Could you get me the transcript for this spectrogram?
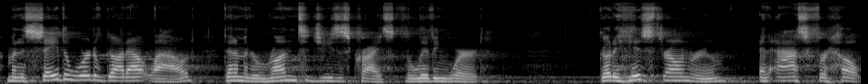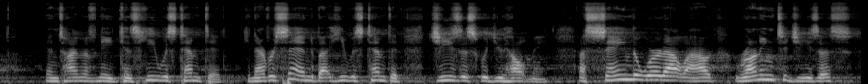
I'm going to say the Word of God out loud. Then I'm going to run to Jesus Christ, the living Word. Go to His throne room and ask for help in time of need because he was tempted. He never sinned, but he was tempted. Jesus, would you help me? Uh, saying the word out loud, running to Jesus,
